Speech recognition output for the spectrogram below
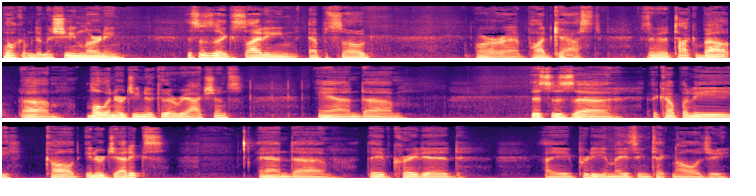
Welcome to Machine Learning. This is an exciting episode or a podcast because I'm going to talk about um, low energy nuclear reactions. And um, this is a, a, company called Energetics, and uh, they've created a pretty amazing technology.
